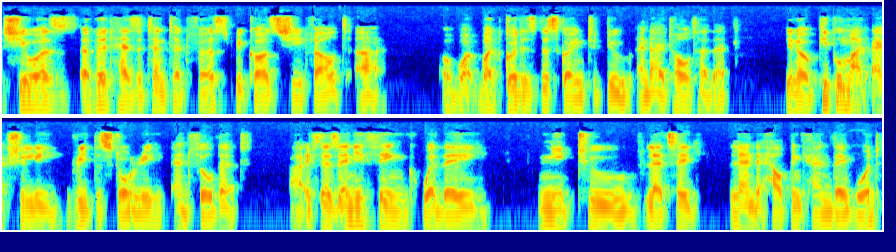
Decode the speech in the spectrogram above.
she was a bit hesitant at first because she felt, uh, what, what good is this going to do? And I told her that, you know, people might actually read the story and feel that uh, if there's anything where they need to, let's say, lend a helping hand, they would.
